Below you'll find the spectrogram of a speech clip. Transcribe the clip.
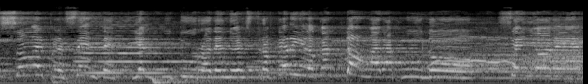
son el presente y el futuro de nuestro querido Cantón Arajuno. Señores,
